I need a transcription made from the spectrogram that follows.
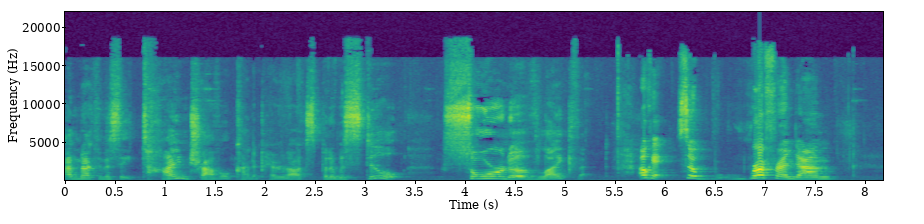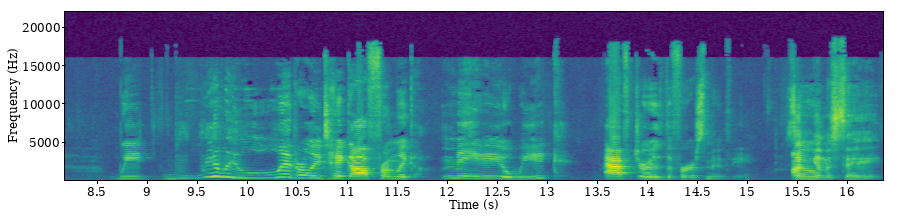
I'm not to say time travel kind of paradox, but it was still sort of like that. okay. So rough rundown. We really literally take off from like maybe a week after the first movie. So, I'm to say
